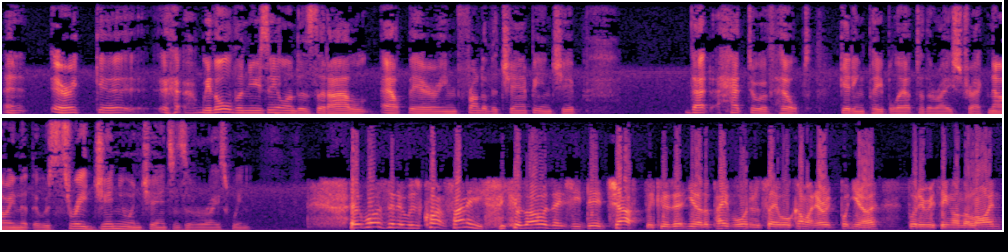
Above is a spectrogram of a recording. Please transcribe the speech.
And Eric, uh, with all the New Zealanders that are out there in front of the championship, that had to have helped getting people out to the racetrack, knowing that there was three genuine chances of a race win. It was that it was quite funny because I was actually dead chuffed because you know the paper wanted to say, well, come on, Eric, put you know put everything on the line,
